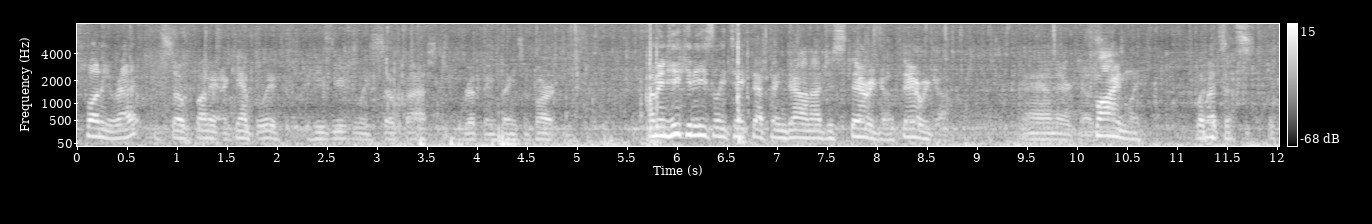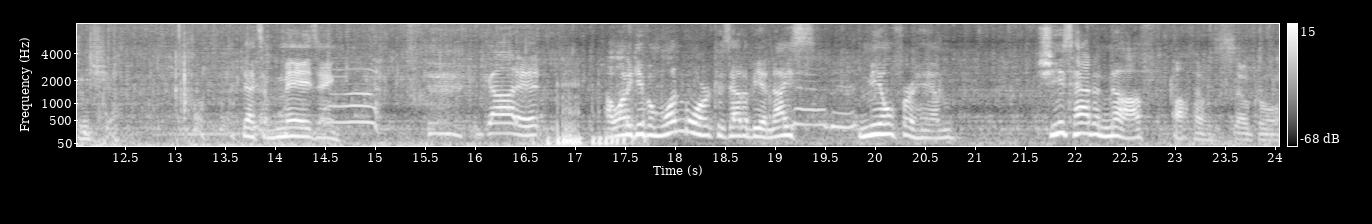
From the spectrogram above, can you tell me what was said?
funny, right? It's so funny. I can't believe he's usually so fast ripping things apart. I mean, he can easily take that thing down. I just, there we go. There we go. And there it goes. Finally. Look Let's- at this. Look at this shot. That's amazing. Got it. I want to give him one more because that'll be a nice meal for him. She's had enough. Oh, that was so cool.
